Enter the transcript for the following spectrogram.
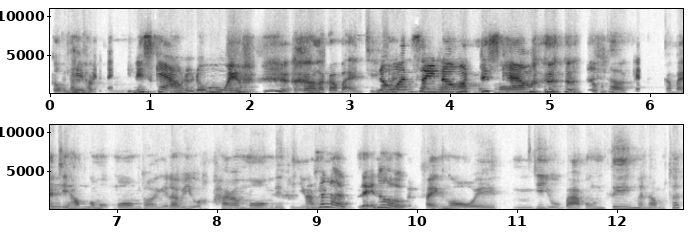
cộng thêm thật... discount nữa đúng không em? Thật là các bạn chỉ no one say no with discount. Đúng thật. Các bạn chỉ học có một môn thôi, nghĩa là ví dụ học hai ba môn đi thì nhiều nó rất là dễ thở. Mình phải ngồi ví dụ 3 4 tiếng mình không thích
